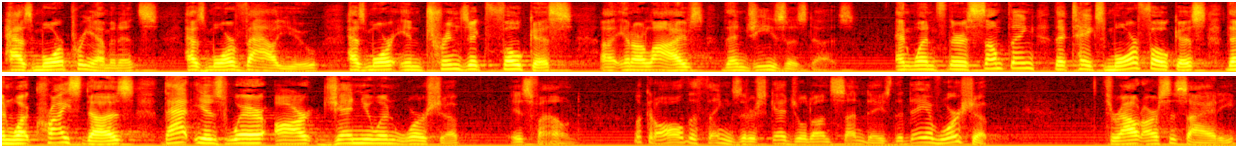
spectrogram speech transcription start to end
has more preeminence, has more value, has more intrinsic focus uh, in our lives than Jesus does. And when there is something that takes more focus than what Christ does, that is where our genuine worship is found. Look at all the things that are scheduled on Sundays, the day of worship, throughout our society,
